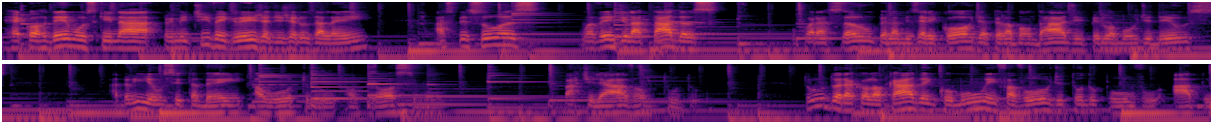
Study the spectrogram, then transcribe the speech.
Recordemos que na primitiva igreja de Jerusalém, as pessoas, uma vez dilatadas o coração pela misericórdia, pela bondade, pelo amor de Deus, abriam-se também ao outro, ao próximo, partilhavam tudo. Tudo era colocado em comum em favor de todo o povo. Atos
